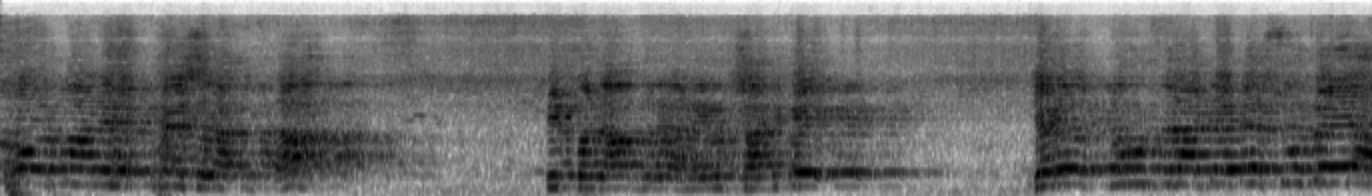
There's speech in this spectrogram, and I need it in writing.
ਫੋਰਮਾਂ ਨੇ ਫੈਸਲਾ ਕੀਤਾ ਕਿ ਪੰਜਾਬ ਹਰਿਆਣੇ ਨੂੰ ਛੱਡ ਕੇ ਜਿਹੜੇ ਦੂਰ ਦਰਾਡੇ ਦੇ ਸੂਬੇ ਆ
